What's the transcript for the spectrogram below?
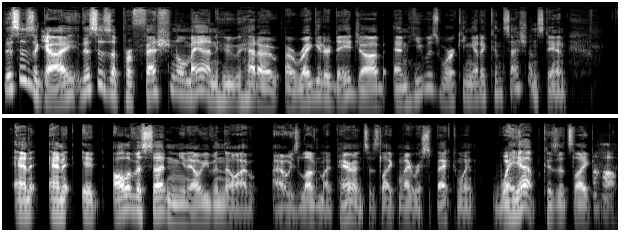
This is a guy, this is a professional man who had a, a regular day job and he was working at a concession stand and and it all of a sudden you know even though i i always loved my parents it's like my respect went way up because it's like Oh,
